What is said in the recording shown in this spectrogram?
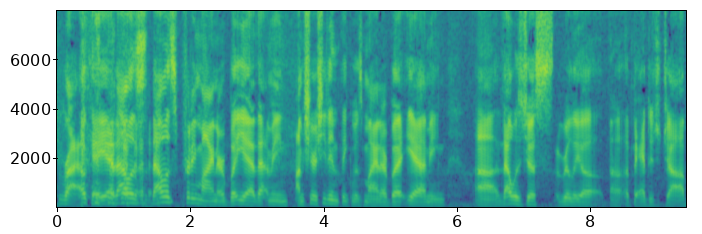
Right. Okay. Yeah, that was that was pretty minor, but yeah, that I mean, I'm sure she didn't think it was minor, but yeah, I mean, uh, that was just really a, a bandage job.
